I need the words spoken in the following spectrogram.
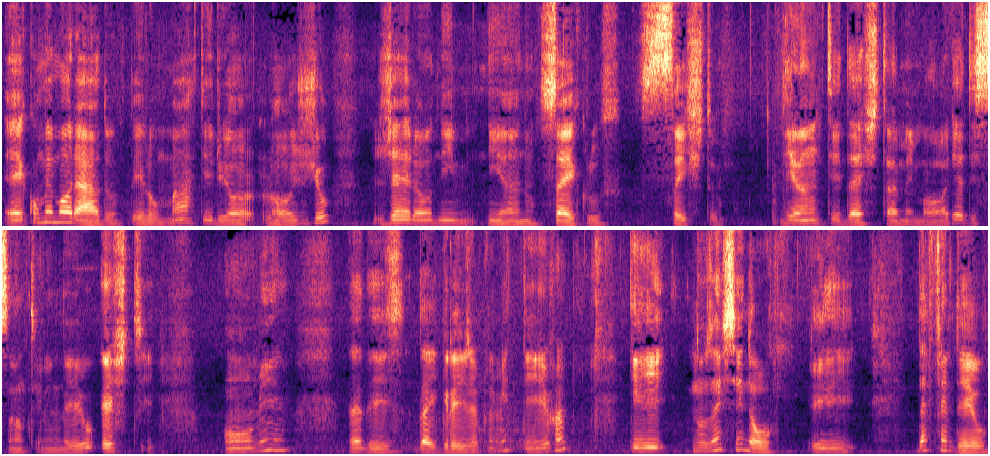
é comemorado pelo martiriológio geronimiano, século VI. Diante desta memória de Santo Irineu, este homem né, diz, da igreja primitiva que nos ensinou e defendeu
